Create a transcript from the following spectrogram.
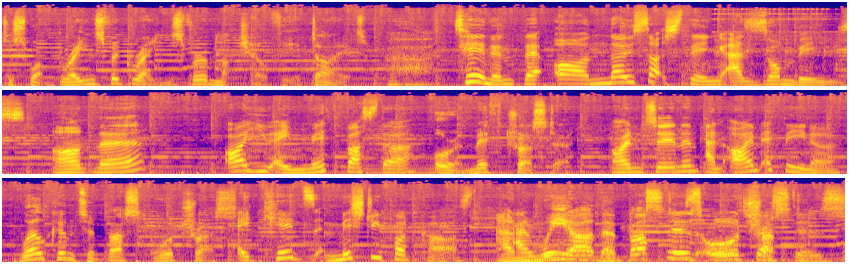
to swap brains for grains for a much healthier diet? Tiernan, there are no such thing as zombies. Aren't there? Are you a myth buster? Or a myth truster? I'm Tiernan. And I'm Athena. Welcome to Bust or Trust, a kids' mystery podcast. And, and we, we are the Busters or Trusters.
